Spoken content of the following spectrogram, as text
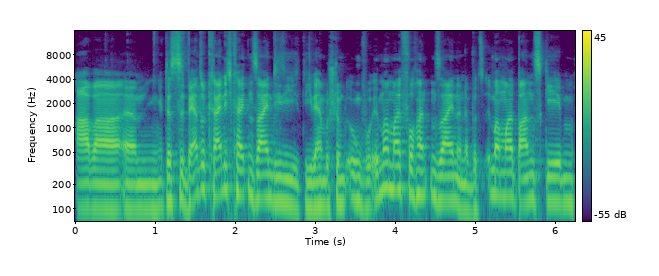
Aber ähm, das werden so Kleinigkeiten sein, die, die werden bestimmt irgendwo immer mal vorhanden sein und dann wird es immer mal Buns geben.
